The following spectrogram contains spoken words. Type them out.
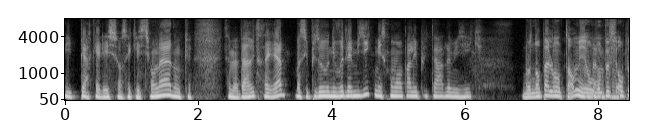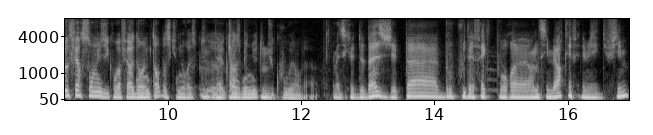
hyper calé sur ces questions-là, donc ça m'a paru très agréable. Moi, c'est plutôt au niveau de la musique, mais est-ce qu'on va en parler plus tard de la musique? Bon, dans pas longtemps, mais on, pas on peut, longtemps. on peut faire son musique. On va faire les deux en même temps parce qu'il nous reste euh, D'accord. 15 minutes. Mm. Du coup, ouais, on va. Parce que de base, j'ai pas beaucoup d'affect pour euh, Hans Zimmer qui a fait la musique du film,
